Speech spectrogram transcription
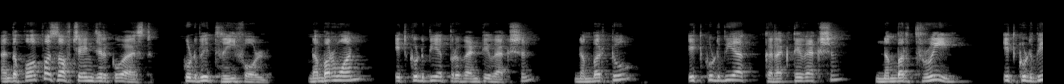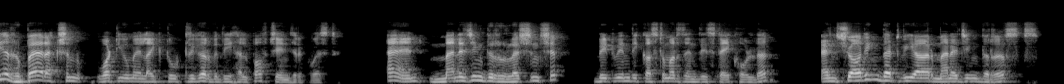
And the purpose of change request could be threefold. Number one, it could be a preventive action. Number two, it could be a corrective action. Number three, it could be a repair action, what you may like to trigger with the help of change request. And managing the relationship between the customers and the stakeholder, ensuring that we are managing the risks,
